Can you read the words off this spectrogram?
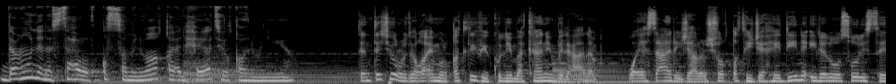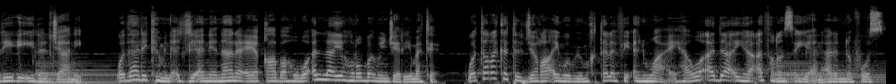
دعونا نستعرض قصة من واقع الحياة القانونية. تنتشر جرائم القتل في كل مكان بالعالم ويسعى رجال الشرطة جاهدين إلى الوصول السريع إلى الجاني وذلك من أجل أن ينال عقابه وألا يهرب من جريمته. وتركت الجرائم بمختلف أنواعها وأدائها أثرا سيئا على النفوس.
